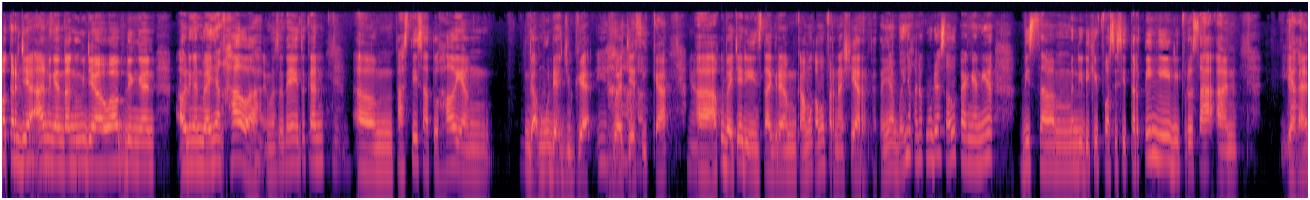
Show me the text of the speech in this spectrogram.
pekerjaan, dengan tanggung jawab, dengan oh, dengan banyak hal lah. Maksudnya itu kan um, pasti satu hal yang nggak mudah juga yeah. buat Jessica. Yeah. Uh, aku baca di Instagram kamu, kamu pernah share katanya banyak anak muda selalu pengennya bisa mendidiki posisi tertinggi di perusahaan ya kan?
